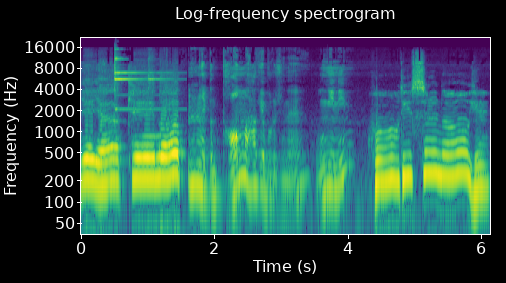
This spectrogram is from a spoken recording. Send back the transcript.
예약해놨 음, 약간 덤하게 부르시네. 웅이님. 곧 있을 너의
